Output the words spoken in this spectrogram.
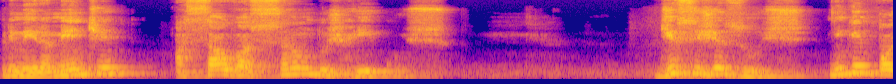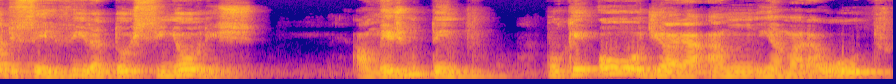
Primeiramente, a salvação dos ricos. Disse Jesus: Ninguém pode servir a dois senhores ao mesmo tempo, porque ou odiará a um e amará o outro,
